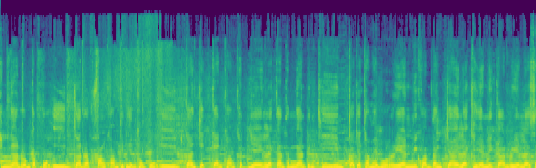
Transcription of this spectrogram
ทำงานร่วมกับผู้อื่น การรับฟังความความคิดเห็นของผู้อื่น การจัดการความขัดแย้งและการทำงานเป็นทีม ก็จะทำให้ผู้เรียนมีความตั้งใจและขยันในการเรียนและส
